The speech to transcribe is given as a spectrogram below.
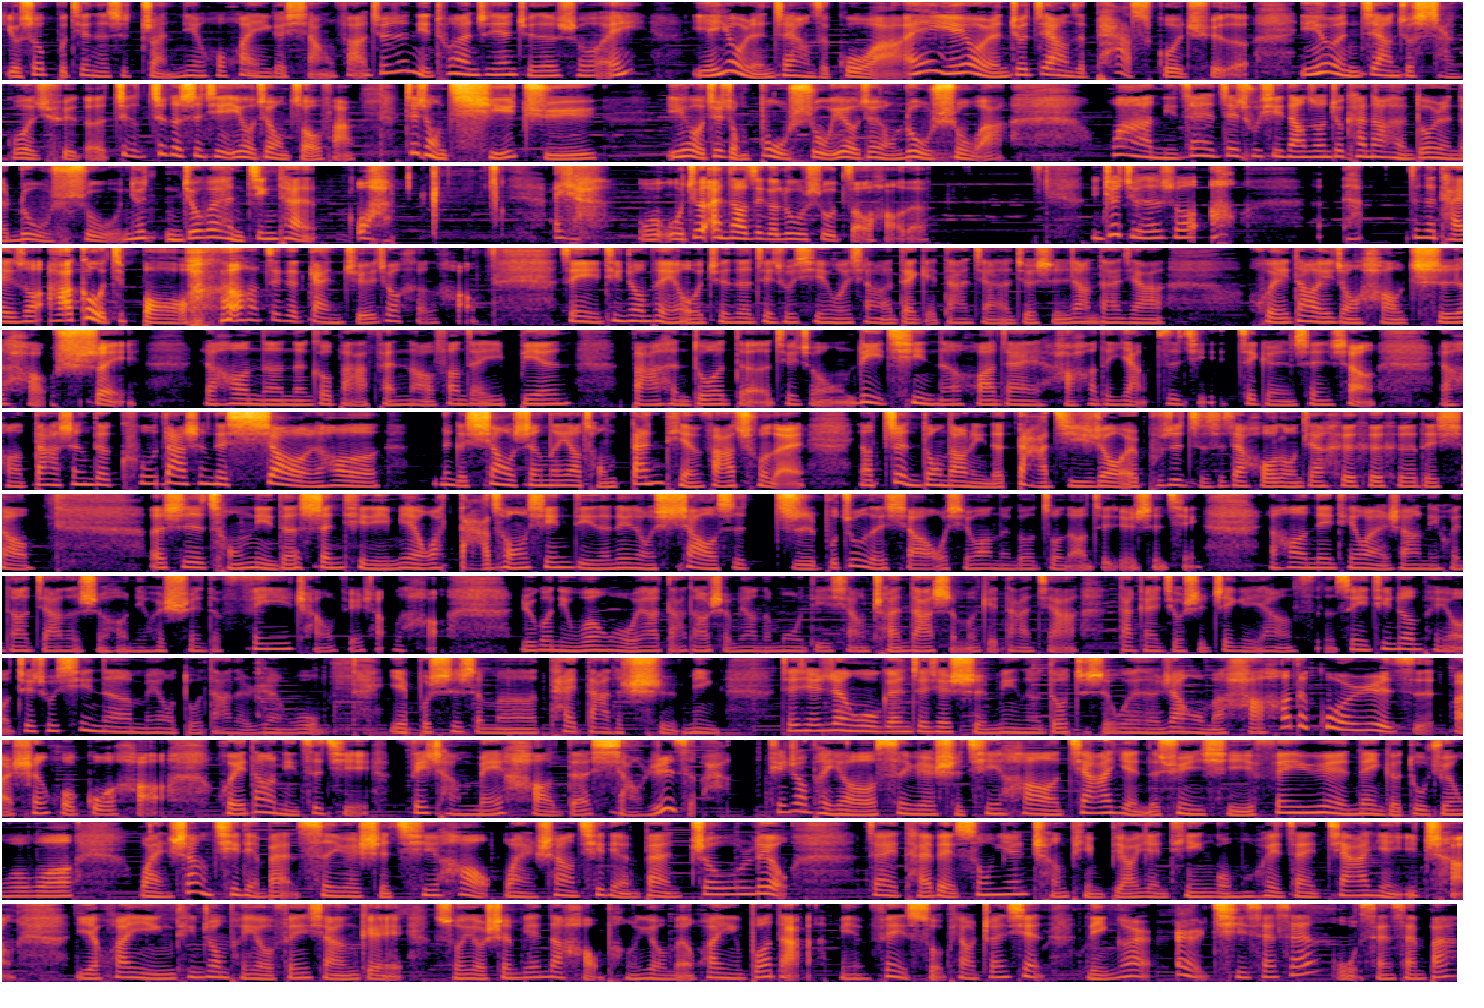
有时候不见得是转念或换一个想法，就是你突然之间觉得说，哎。也有人这样子过啊，哎，也有人就这样子 pass 过去了，也有人这样就闪过去的。这个这个世界也有这种走法，这种棋局也有这种步数，也有这种路数啊！哇，你在这出戏当中就看到很多人的路数，你就你就会很惊叹，哇，哎呀，我我就按照这个路数走好了，你就觉得说，哦。这个台语说啊，够鸡包，这个感觉就很好。所以听众朋友，我觉得这出戏我想要带给大家，就是让大家回到一种好吃好睡，然后呢，能够把烦恼放在一边，把很多的这种力气呢花在好好的养自己这个人身上，然后大声的哭，大声的笑，然后。那个笑声呢，要从丹田发出来，要震动到你的大肌肉，而不是只是在喉咙这样呵呵呵的笑。而是从你的身体里面哇，打从心底的那种笑是止不住的笑。我希望能够做到这件事情。然后那天晚上你回到家的时候，你会睡得非常非常的好。如果你问我我要达到什么样的目的，想传达什么给大家，大概就是这个样子。所以听众朋友，这出戏呢，没有多大的任务，也不是什么太大的使命。这些任务跟这些使命呢，都只是为了让我们好好的过日子，把生活过好，回到你自己非常美好的小日子吧。听众朋友，四月十七号加演的讯息，飞越那个杜鹃窝窝，晚上七点半，四月十七号晚上七点半，周六。在台北松烟成品表演厅，我们会再加演一场，也欢迎听众朋友分享给所有身边的好朋友们。欢迎拨打免费索票专线零二二七三三五三三八。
